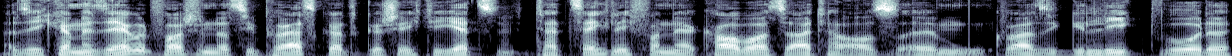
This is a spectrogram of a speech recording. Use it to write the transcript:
also ich kann mir sehr gut vorstellen, dass die Prescott-Geschichte jetzt tatsächlich von der Cowboys-Seite aus ähm, quasi geleakt wurde,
